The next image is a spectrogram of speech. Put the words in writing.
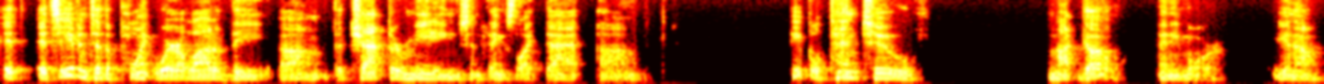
it, it's even to the point where a lot of the um, the chapter meetings and things like that, um, people tend to not go anymore, you know,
